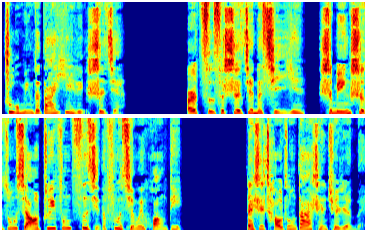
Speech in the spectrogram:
著名的大义礼事件，而此次事件的起因是明世宗想要追封自己的父亲为皇帝，但是朝中大臣却认为，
